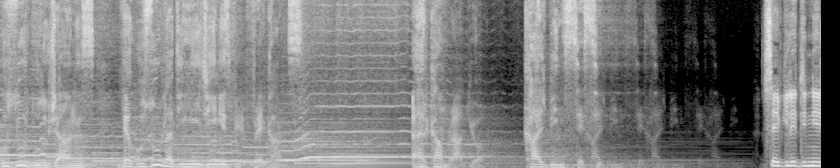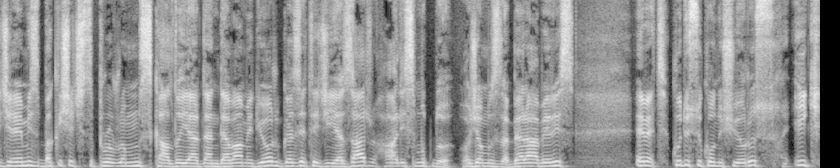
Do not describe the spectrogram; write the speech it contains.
Huzur bulacağınız ve huzurla dinleyeceğiniz bir frekans. Erkam Radyo, Kalbin Sesi. Sevgili dinleyicilerimiz bakış açısı programımız kaldığı yerden devam ediyor. Gazeteci yazar Halis Mutlu hocamızla beraberiz. Evet Kudüs'ü konuşuyoruz. İlk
